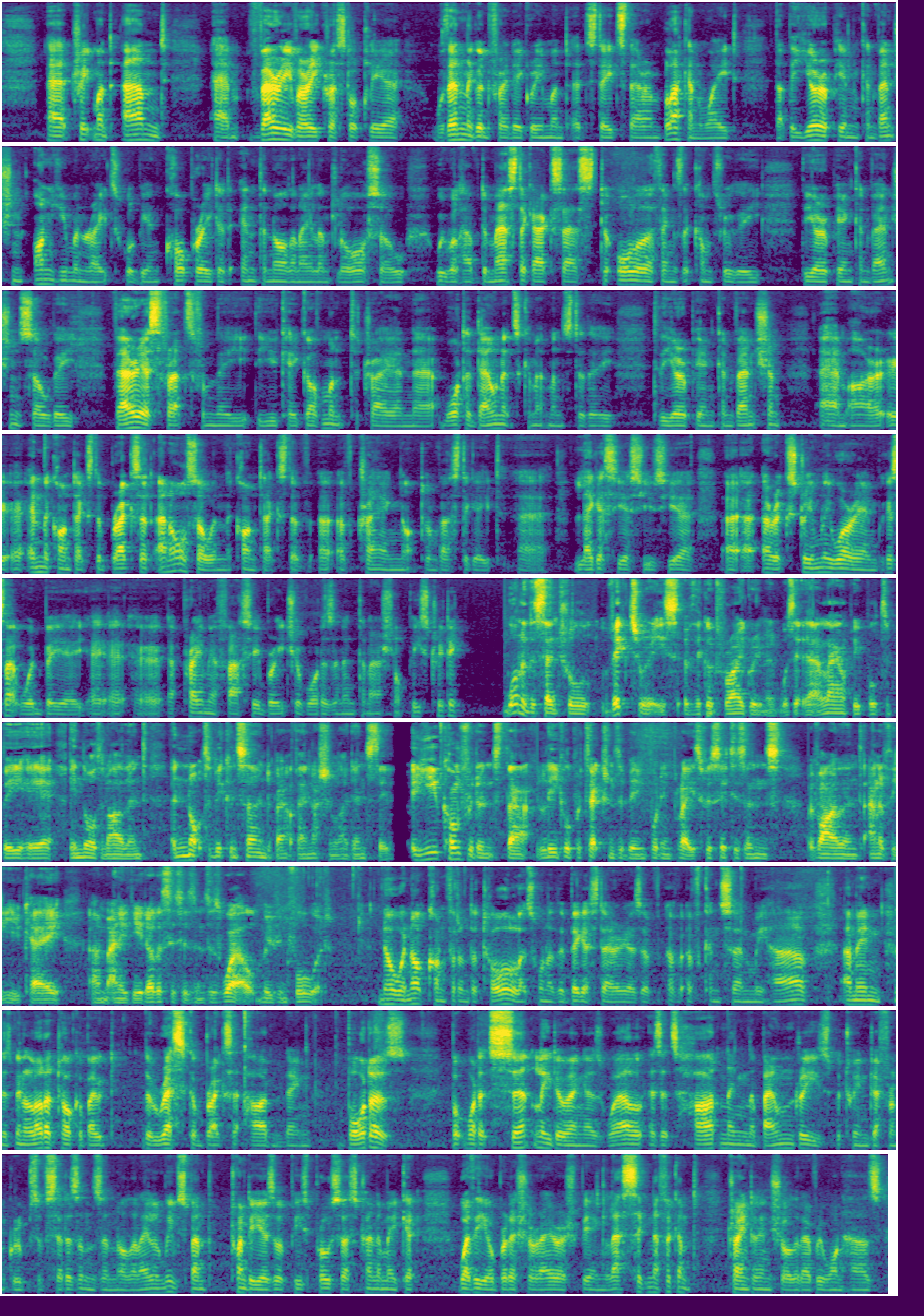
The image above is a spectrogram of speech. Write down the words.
uh, treatment, and um, very, very crystal clear within the Good Friday Agreement, it states there in black and white that the European Convention on Human Rights will be incorporated into Northern Ireland law. So we will have domestic access to all of the things that come through the, the European Convention. So the various threats from the, the UK government to try and uh, water down its commitments to the to the European Convention um, are uh, in the context of Brexit and also in the context of, uh, of trying not to investigate uh, legacy issues here uh, uh, are extremely worrying because that would be a, a, a, prima facie breach of what is an international peace treaty. One of the central victories of the Good Friday Agreement was that it allowed people to be here in Northern Ireland and not to be concerned about their national identity. Are you confident that legal protections are being put in place for citizens of Ireland and of the UK, um, and indeed other citizens as well, moving forward? No, we're not confident at all. That's one of the biggest areas of, of, of, concern we have. I mean, there's been a lot of talk about the risk of Brexit hardening borders. But what it's certainly doing as well is it's hardening the boundaries between different groups of citizens in Northern Ireland. We've spent 20 years of a peace process trying to make it, whether you're British or Irish, being less significant, trying to ensure that everyone has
